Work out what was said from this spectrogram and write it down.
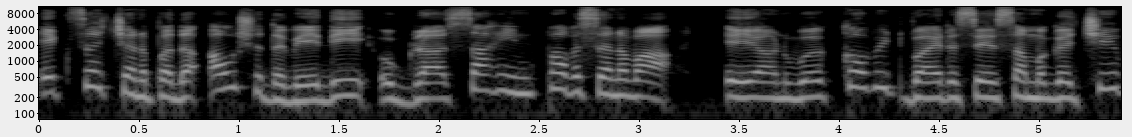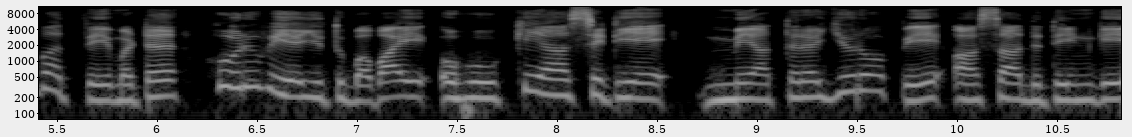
එක්සත් ජනපද ඖෂධවේදී උග්‍රා සහින් පවසනවා. ඒ අනුව කොවිඩ් වෛරසය සමග ජීවත්වීමට හුරුවිය යුතු බවයි ඔහු කියා සිටියේ. මේ අතර යුරෝපයේ ආසාධතීන්ගේ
